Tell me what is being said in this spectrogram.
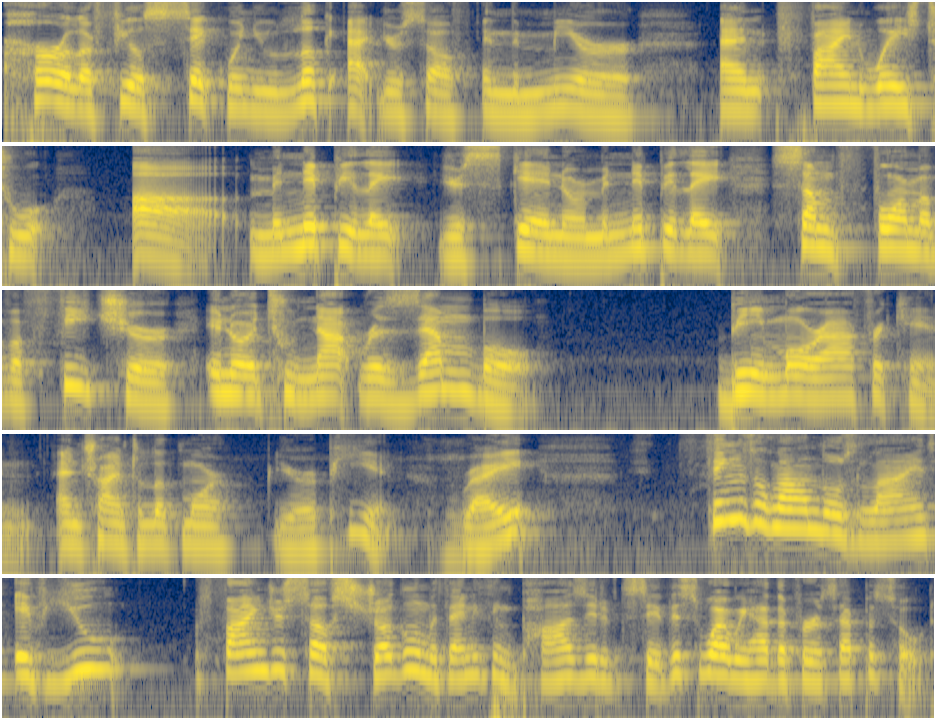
hurl or feel sick when you look at yourself in the mirror and find ways to uh, manipulate your skin or manipulate some form of a feature in order to not resemble being more African and trying to look more European, right? Things along those lines. If you find yourself struggling with anything positive to say, this is why we had the first episode.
